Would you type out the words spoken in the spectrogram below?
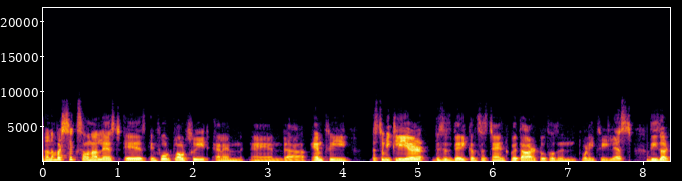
Now, number six on our list is Infor Cloud Suite, LN, and uh, M3. Just to be clear, this is very consistent with our 2023 list. These are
